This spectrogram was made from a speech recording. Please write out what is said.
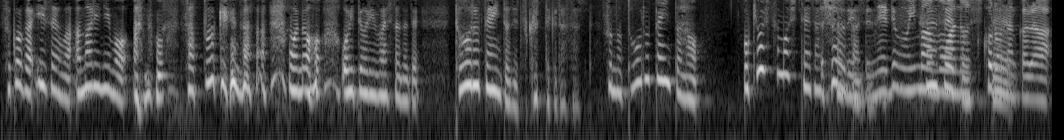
そこが以前はあまりにも、あの、殺風景なものを置いておりましたので、トールペイントで作ってくださった。そのトールペイントのお教室もしてらっしゃったんですそうですね。でも今もあのコロナから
